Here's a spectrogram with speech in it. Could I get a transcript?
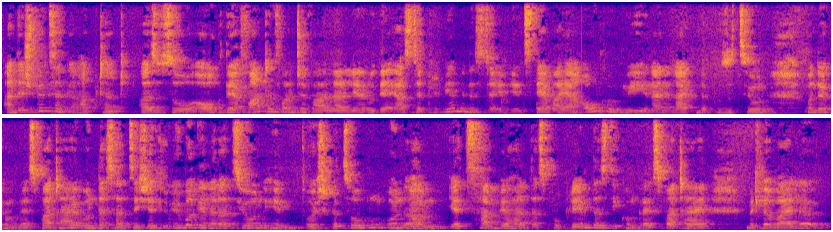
an der Spitze gehabt hat. Also so auch der Vater von Jawaharlal Nehru, der erste Premierminister Indiens, der war ja auch irgendwie in einer leitenden Position von der Kongresspartei und das hat sich jetzt über Generationen hin durchgezogen und ähm, jetzt haben wir halt das Problem, dass die Kongresspartei mittlerweile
